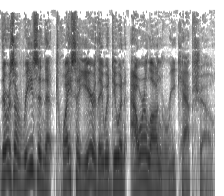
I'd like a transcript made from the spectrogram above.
there was a reason that twice a year they would do an hour long recap show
